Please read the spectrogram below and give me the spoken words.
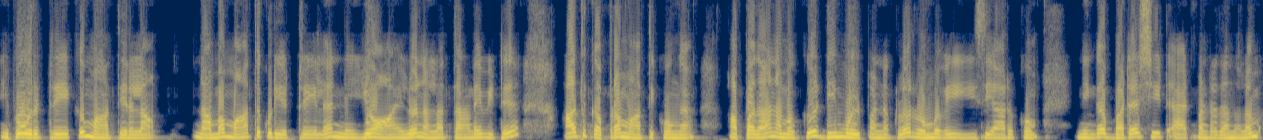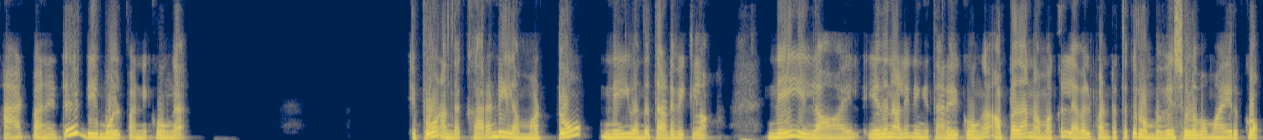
இப்போ ஒரு ட்ரேக்கு மாற்றிடலாம் நம்ம மாற்றக்கூடிய ட்ரேயில் நெய்யோ ஆயிலோ நல்லா தடவிட்டு அதுக்கப்புறம் மாற்றிக்கோங்க அப்போ தான் நமக்கு டிமோல்ட் பண்ணக்குள்ள ரொம்பவே ஈஸியாக இருக்கும். நீங்கள் பட்டர் ஷீட் ஆட் பண்ணுறதா இருந்தாலும் ஆட் பண்ணிவிட்டு டிமோல்ட் பண்ணிக்கோங்க. இப்போது அந்த கரண்டியில் மட்டும் நெய் வந்து தடவிக்கலாம். நெய் இல்லை ஆயில் எதனாலே நீங்கள் தடவிக்கோங்க. அப்போ தான் நமக்கு லெவல் பண்ணுறதுக்கு ரொம்பவே சுலபமாக இருக்கும்.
